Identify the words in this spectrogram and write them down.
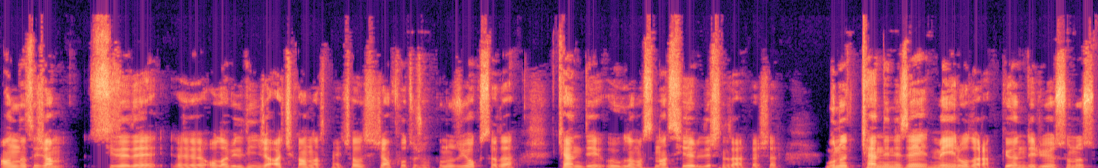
anlatacağım. Size de e, olabildiğince açık anlatmaya çalışacağım. Photoshop'unuz yoksa da kendi uygulamasından silebilirsiniz arkadaşlar. Bunu kendinize mail olarak gönderiyorsunuz.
